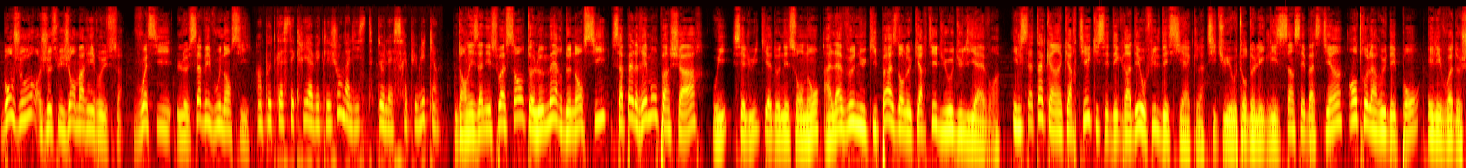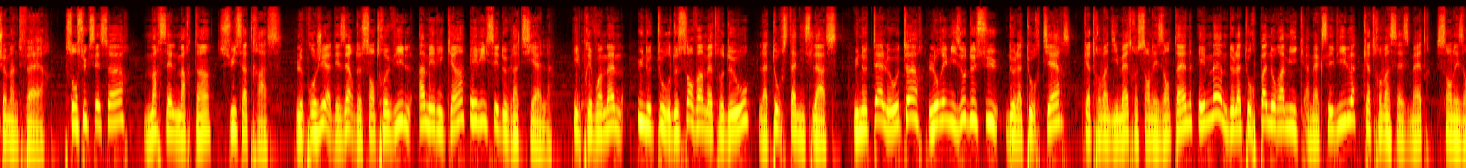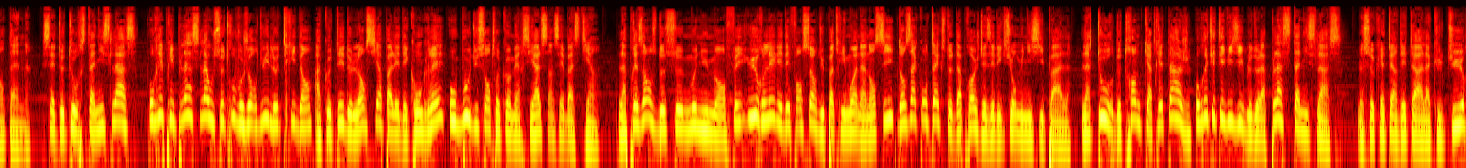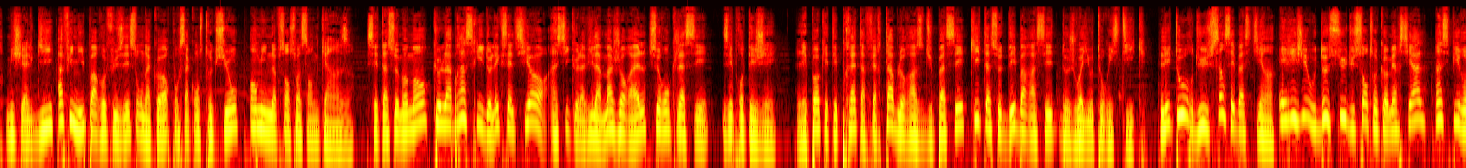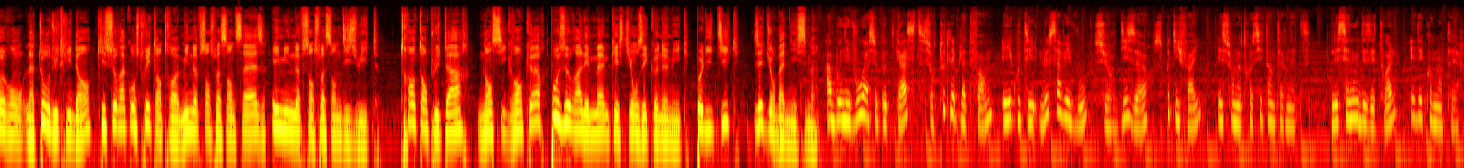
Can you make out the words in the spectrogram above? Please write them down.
Bonjour, je suis Jean-Marie Russe. Voici le Savez-vous Nancy Un podcast écrit avec les journalistes de l'Est républicain. Dans les années 60, le maire de Nancy s'appelle Raymond Pinchard. Oui, c'est lui qui a donné son nom à l'avenue qui passe dans le quartier du Haut du Lièvre. Il s'attaque à un quartier qui s'est dégradé au fil des siècles, situé autour de l'église Saint-Sébastien, entre la rue des Ponts et les voies de chemin de fer. Son successeur, Marcel Martin, suit sa trace. Le projet a des airs de centre-ville américain hérissé de gratte-ciel. Il prévoit même une tour de 120 mètres de haut, la tour Stanislas. Une telle hauteur l'aurait mise au-dessus de la tour tierce, 90 mètres sans les antennes, et même de la tour panoramique à Maxéville, 96 mètres sans les antennes. Cette tour Stanislas aurait pris place là où se trouve aujourd'hui le Trident, à côté de l'ancien palais des congrès, au bout du centre commercial Saint-Sébastien. La présence de ce monument fait hurler les défenseurs du patrimoine à Nancy dans un contexte d'approche des élections municipales. La tour de 34 étages aurait été visible de la place Stanislas. Le secrétaire d'État à la culture, Michel Guy, a fini par refuser son accord pour sa construction en 1975. C'est à ce moment que la brasserie de l'Excelsior ainsi que la villa Majorelle seront classées et protégées. L'époque était prête à faire table rase du passé, quitte à se débarrasser de joyaux touristiques. Les tours du Saint-Sébastien, érigées au-dessus du centre commercial, inspireront la tour du Trident, qui sera construite entre 1976 et 1978. 30 ans plus tard, Nancy Grandcœur posera les mêmes questions économiques, politiques et d'urbanisme. Abonnez-vous à ce podcast sur toutes les plateformes et écoutez Le Savez-vous sur Deezer, Spotify et sur notre site internet. Laissez-nous des étoiles et des commentaires.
